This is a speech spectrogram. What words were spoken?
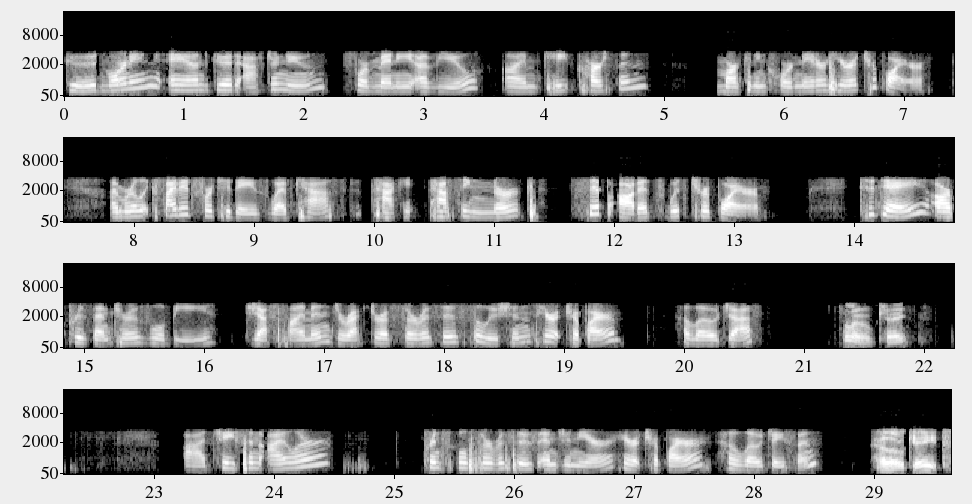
Good morning and good afternoon for many of you. I'm Kate Carson, Marketing Coordinator here at Tripwire. I'm really excited for today's webcast, Passing NERC CIP Audits with Tripwire. Today, our presenters will be Jeff Simon, Director of Services Solutions here at Tripwire. Hello, Jeff. Hello, Kate. Uh, Jason Eiler, Principal Services Engineer here at Tripwire. Hello, Jason. Hello, Kate.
